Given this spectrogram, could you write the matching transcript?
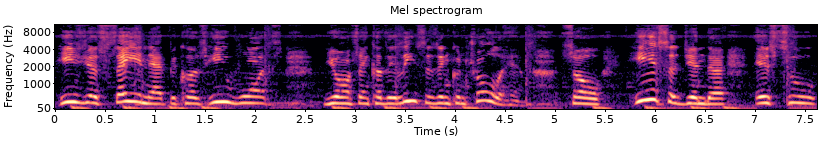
He's just saying that because he wants, you know what I'm saying, because elites is in control of him. So his agenda is to,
